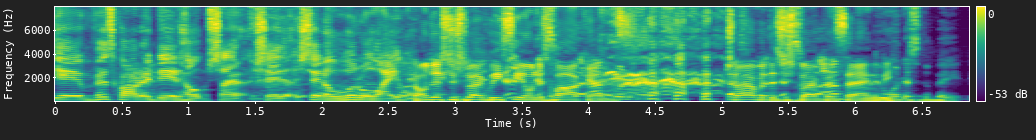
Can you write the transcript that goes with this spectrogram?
Yeah, yeah. Vince Carter did help shed, shed, shed a little light. on Don't disrespect VC on this podcast. Try to disrespect I'm going insanity. to this debate.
